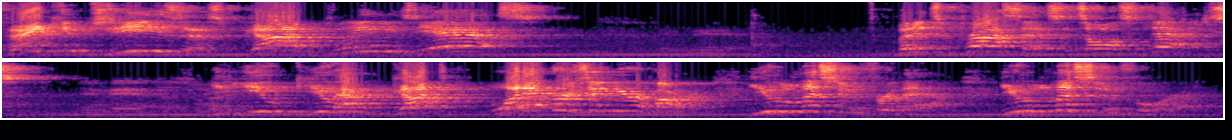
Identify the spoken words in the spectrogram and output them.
Thank you, Jesus. God, please, yes. But it's a process. It's all steps. Amen. Right. You, you have got whatever's in your heart. You listen for that. You listen for it.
